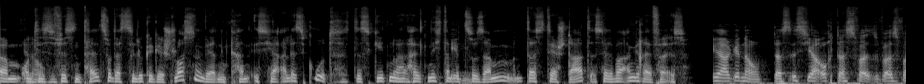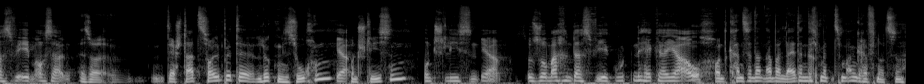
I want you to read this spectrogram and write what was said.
ähm, genau. Und dieses Wissen teilt, sodass die Lücke geschlossen werden kann, ist ja alles gut. Das geht nur halt nicht damit eben. zusammen, dass der Staat selber Angreifer ist. Ja, genau. Das ist ja auch das, was, was, was wir eben auch sagen. Also der Staat soll bitte Lücken suchen ja. und schließen. Und schließen, ja. So, so, machen das wir guten Hacker ja auch. Und kann sie dann aber leider nicht mehr zum Angriff nutzen.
